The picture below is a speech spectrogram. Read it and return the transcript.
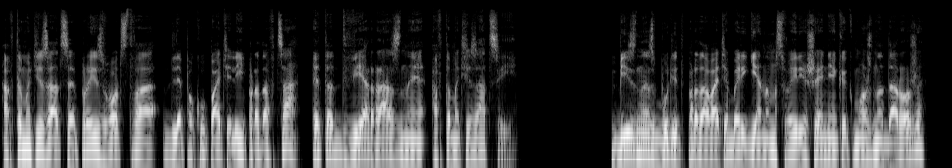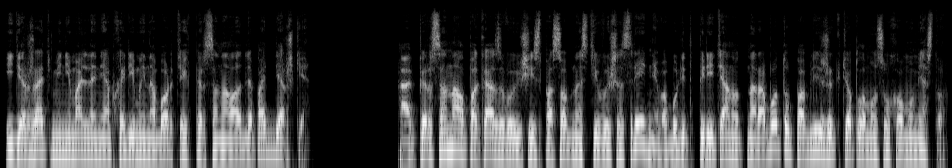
Автоматизация производства для покупателя и продавца – это две разные автоматизации. Бизнес будет продавать аборигенам свои решения как можно дороже и держать минимально необходимый набор техперсонала для поддержки. А персонал, показывающий способности выше среднего, будет перетянут на работу поближе к теплому сухому месту.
